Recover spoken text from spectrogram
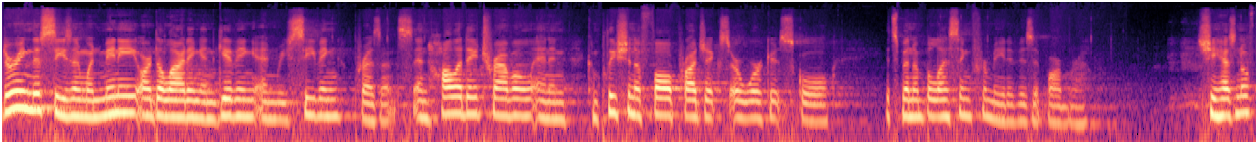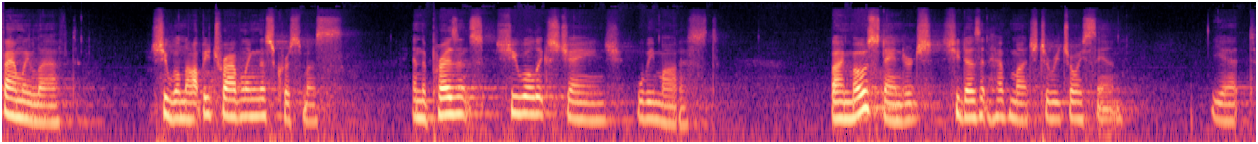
During this season, when many are delighting in giving and receiving presents, in holiday travel, and in completion of fall projects or work at school, it's been a blessing for me to visit Barbara. She has no family left. She will not be traveling this Christmas, and the presents she will exchange will be modest. By most standards, she doesn't have much to rejoice in yet.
